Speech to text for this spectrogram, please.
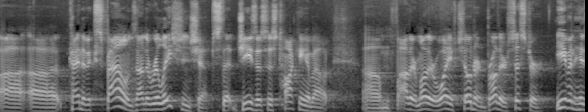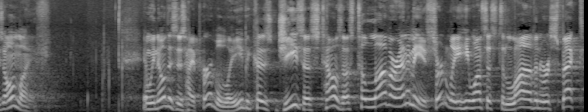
uh, uh, kind of expounds on the relationships that Jesus is talking about um, father, mother, wife, children, brother, sister, even his own life. And we know this is hyperbole because Jesus tells us to love our enemies. Certainly, he wants us to love and respect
